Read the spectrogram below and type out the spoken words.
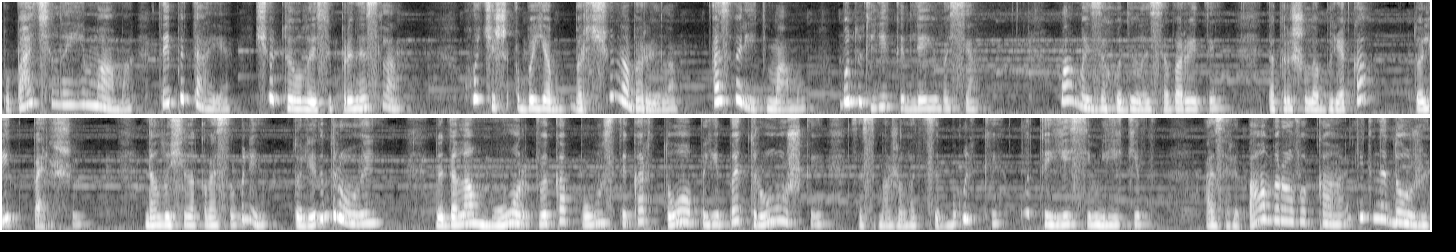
Побачила її мама та й питає, що ти Олесю принесла? Хочеш, аби я борщу наварила? А зваріть, мамо, будуть ліки для Івася. Мама й заходилася варити. Накришила буряка, то лік перший. Налущила квасолі, то лік другий. Додала моркви, капусти, картоплі, петрушки, засмажила цибульки, от і є сім ліків. А з гриба боровика лік не дуже,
